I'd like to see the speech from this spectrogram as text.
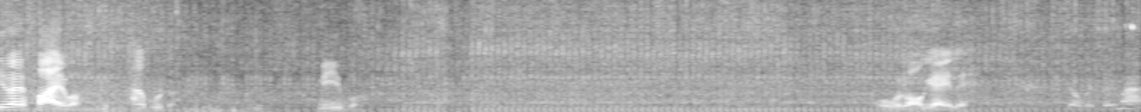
มันมีไวไฟป่ะทางผุดอะ มีป่ะโอ้ร้องใหญ่เลยเจ้าไปใส่มาก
